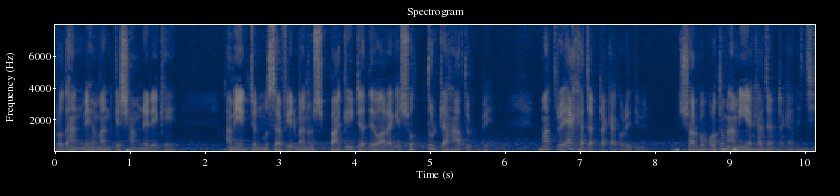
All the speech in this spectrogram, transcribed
প্রধান মেহমানকে সামনে রেখে আমি একজন মুসাফির মানুষ, পাগড়িটা দেওয়ার আগে সত্তরটা হাত উঠবে, মাত্র এক হাজার টাকা করে দিবেন। সর্বপ্রথম আমি এক হাজার টাকা দিচ্ছি।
